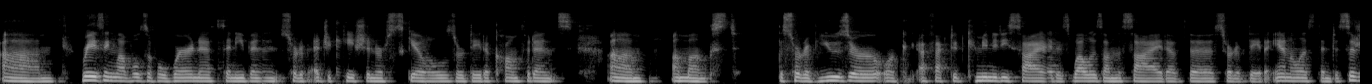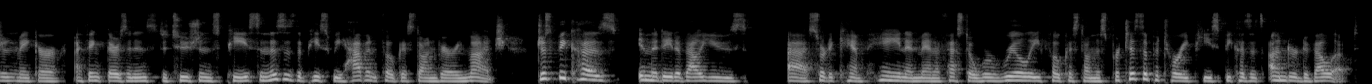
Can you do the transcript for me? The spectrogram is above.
um, raising levels of awareness and even sort of education or skills or data confidence um, amongst the sort of user or affected community side, as well as on the side of the sort of data analyst and decision maker. I think there's an institutions piece, and this is the piece we haven't focused on very much, just because in the data values uh, sort of campaign and manifesto, we're really focused on this participatory piece because it's underdeveloped.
